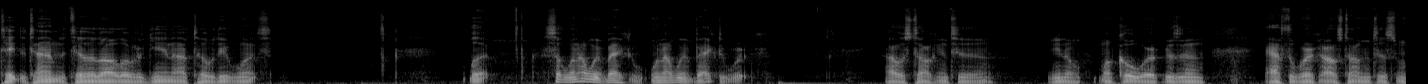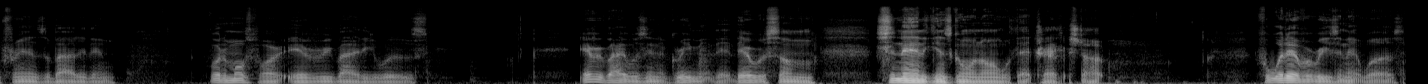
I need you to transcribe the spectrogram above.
take the time to tell it all over again. I've told it once. But so when I went back to when I went back to work, I was talking to, you know, my coworkers and after work I was talking to some friends about it and for the most part everybody was everybody was in agreement that there was some shenanigans going on with that traffic stop. For whatever reason it was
